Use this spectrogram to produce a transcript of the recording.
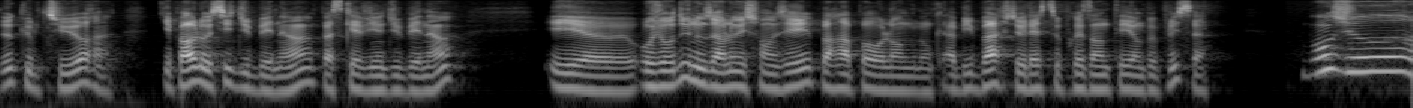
de culture, qui parle aussi du Bénin, parce qu'elle vient du Bénin et euh, aujourd'hui, nous allons échanger par rapport aux langues. Donc, Abiba, je te laisse te présenter un peu plus. Bonjour.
